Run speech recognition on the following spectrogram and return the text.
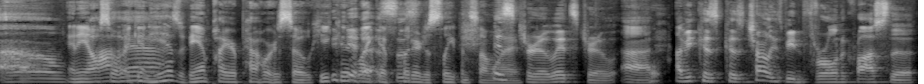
Oh, And he also, Ah, again, he has vampire powers, so he could like have put her to sleep in some way. It's true. It's true. Uh, I mean, because because Charlie's being thrown across the.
